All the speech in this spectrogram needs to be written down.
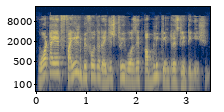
what I had filed before the registry was a public interest litigation,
